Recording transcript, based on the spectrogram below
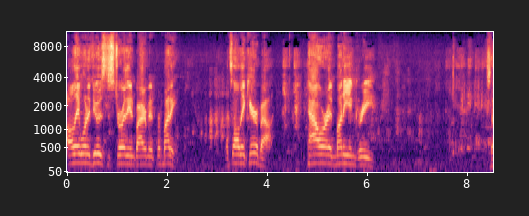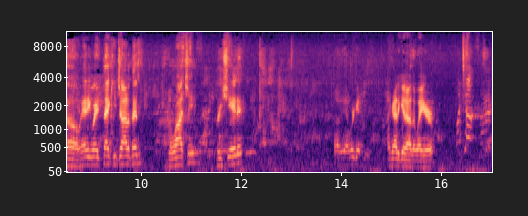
All they want to do is destroy the environment for money. That's all they care about power and money and greed. So, anyway, thank you, Jonathan, for watching. Appreciate it. Oh, yeah, we're getting, I got to get out of the way here. Watch out, sir.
